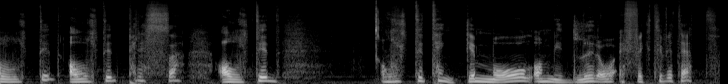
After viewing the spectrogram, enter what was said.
alltid, alltid presse, alltid, alltid tenke mål og midler og effektivitet.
